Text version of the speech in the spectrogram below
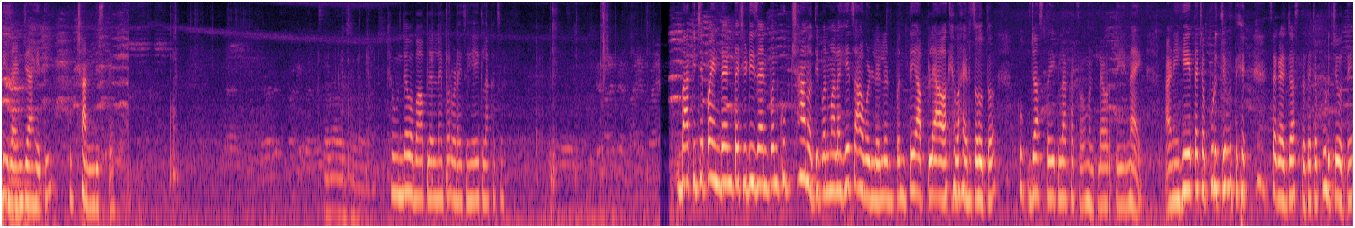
डिझाईन जी आहे ती खूप छान दिसते. ठेवून द्या बाबा आपल्याला नाही परवडायचं हे एक लाखाचं. बाकीचे पेंडंट त्याची डिझाईन पण खूप छान होती पण मला हेच आवडलेलं पण ते आपल्या आवाक्याबाहेरचं होतं. खूप जास्त एक लाखाचं म्हटल्यावरती नाही. आणि हे त्याच्या पुढचे होते. सगळ्यात जास्त त्याच्या पुढचे होते.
